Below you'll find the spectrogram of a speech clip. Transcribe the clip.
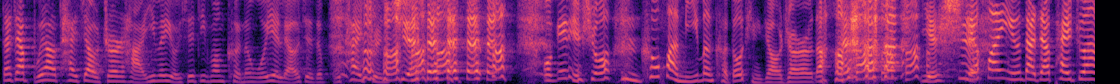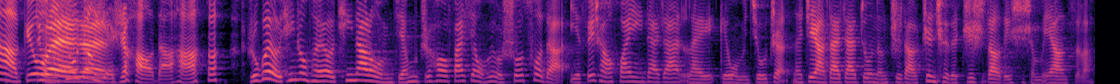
大家不要太较真儿哈，因为有些地方可能我也了解的不太准确。我跟你说，科幻迷们可都挺较真儿的，也是。也欢迎大家拍砖啊，给我们纠正也是好的哈。如果有听众朋友听到了我们节目之后，发现我们有说错的，也非常欢迎大家来给我们纠正。那这样大家都能知道正确的知识到底是什么样子了。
